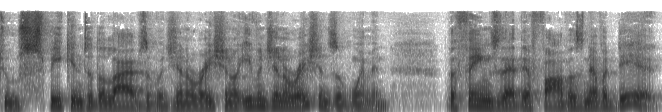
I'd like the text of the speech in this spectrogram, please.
to speak into the lives of a generation or even generations of women the things that their fathers never did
